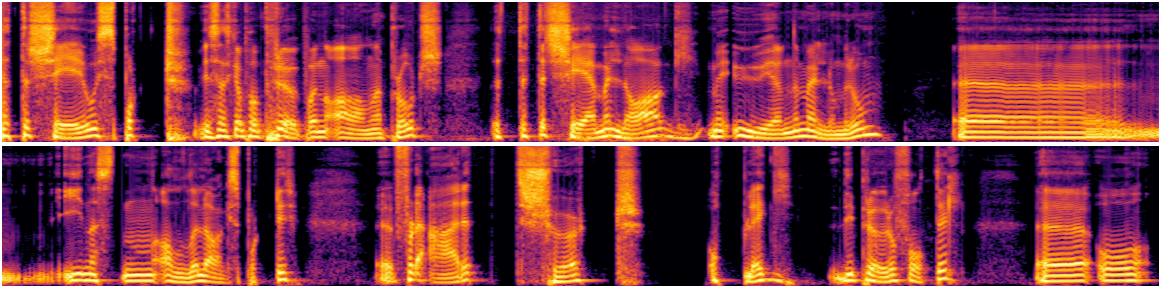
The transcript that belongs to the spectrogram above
dette skjer jo i sport, hvis jeg skal prøve på en annen approach. Dette, dette skjer med lag med ujevne mellomrom uh, i nesten alle lagsporter. Uh, for det er et skjørt opplegg de prøver å få til. Uh, og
